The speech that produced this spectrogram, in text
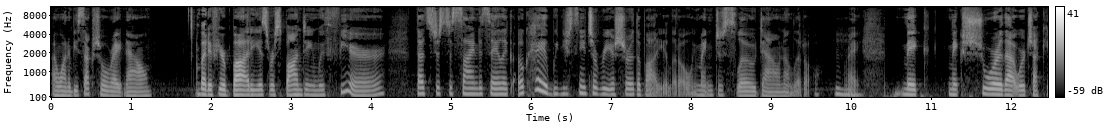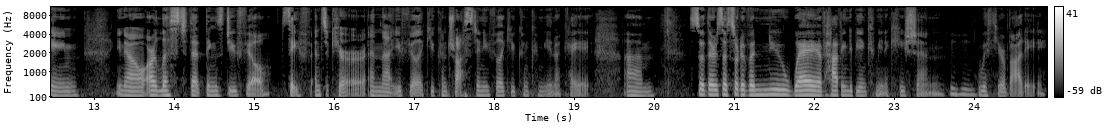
I want to be sexual right now. But if your body is responding with fear, that's just a sign to say, like, okay, we just need to reassure the body a little. We might need to slow down a little, right? Make make sure that we're checking, you know, our list that things do feel safe and secure, and that you feel like you can trust and you feel like you can communicate. Um, so there's a sort of a new way of having to be in communication with your body.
